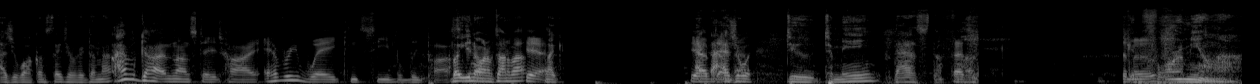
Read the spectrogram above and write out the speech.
as you walk on stage. You ever done that? I've gotten on stage high every way conceivably possible. But you know what I'm talking about? Yeah. Like, yeah, I've done as you, that. dude, to me, that's the That's fucking the move. formula.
